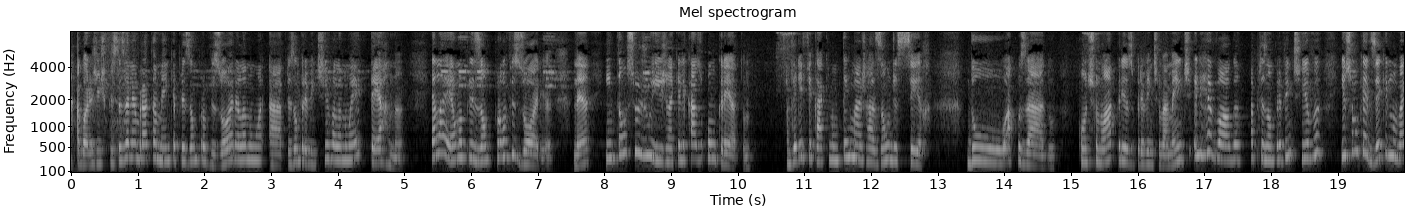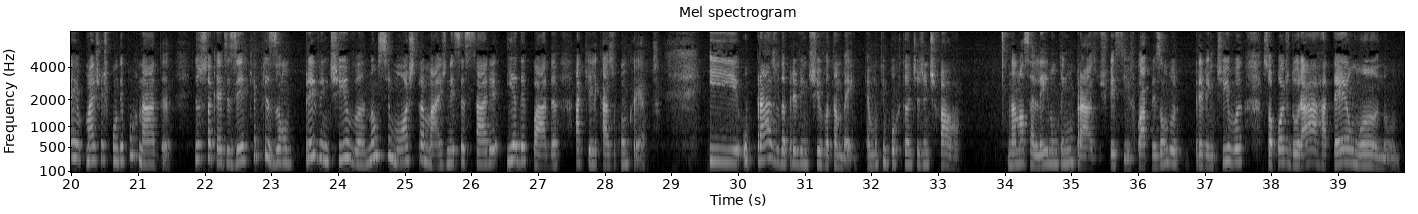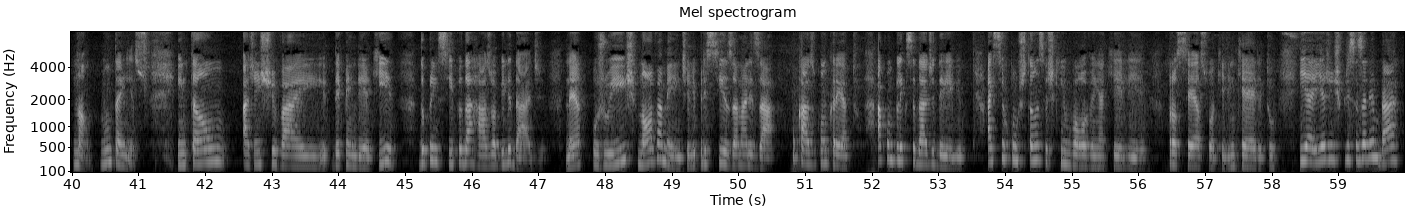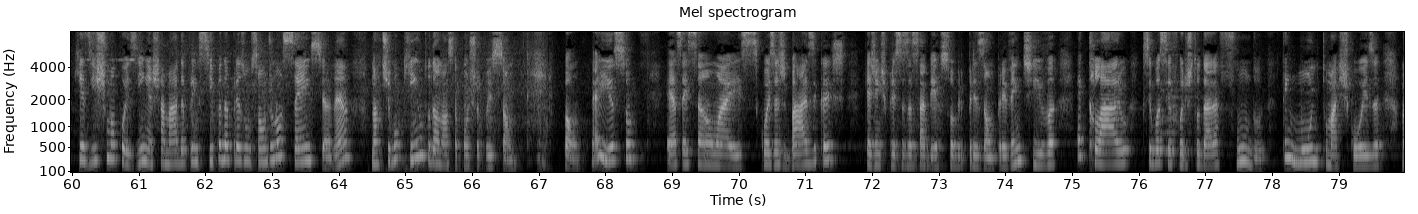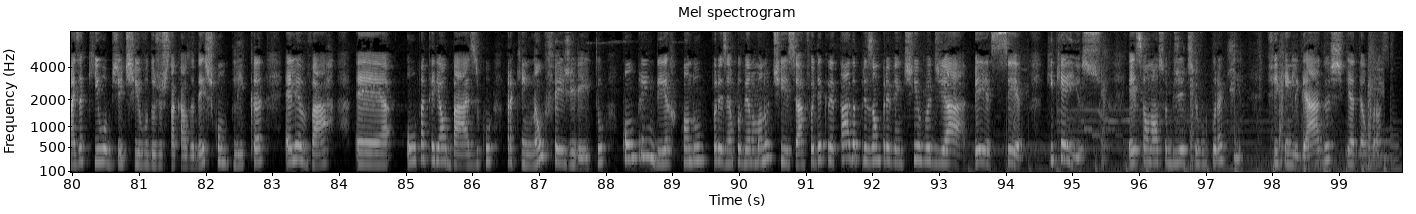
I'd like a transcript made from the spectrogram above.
Agora, a gente precisa lembrar também que a prisão provisória, ela não, é, a prisão preventiva, ela não é eterna. Ela é uma prisão provisória, né? Então, se o juiz, naquele caso concreto, verificar que não tem mais razão de ser do acusado continuar preso preventivamente, ele revoga a prisão preventiva. Isso não quer dizer que ele não vai mais responder por nada. Isso só quer dizer que a prisão preventiva não se mostra mais necessária e adequada àquele caso concreto. E o prazo da preventiva também é muito importante a gente falar. Na nossa lei não tem um prazo específico. A prisão preventiva só pode durar até um ano. Não, não tem isso. Então, a gente vai depender aqui do princípio da razoabilidade, né? O juiz, novamente, ele precisa analisar o caso concreto, a complexidade dele, as circunstâncias que envolvem aquele processo, aquele inquérito. E aí a gente precisa lembrar que existe uma coisinha chamada princípio da presunção de inocência, né? No artigo 5 da nossa Constituição. Bom, é isso. Essas são as coisas básicas que a gente precisa saber sobre prisão preventiva. É claro que se você for estudar a fundo, tem muito mais coisa, mas aqui o objetivo do Justa Causa Descomplica é levar é, o material básico para quem não fez direito compreender quando, por exemplo, vê numa notícia, ah, foi decretada prisão preventiva de A, B, C. O que, que é isso? Esse é o nosso objetivo por aqui. Fiquem ligados e até o próximo.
